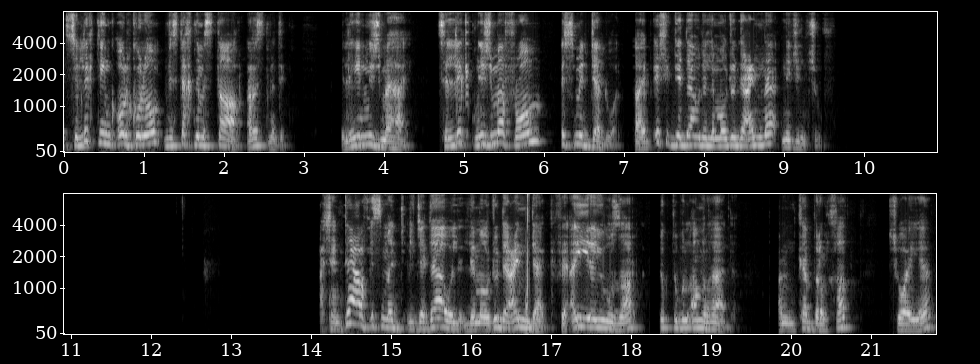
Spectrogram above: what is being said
selecting all column بنستخدم star asterisk اللي هي النجمة هاي. select نجمة from اسم الجدول. طيب إيش الجداول اللي موجودة عندنا؟ نيجي نشوف. عشان تعرف اسم الجداول اللي موجودة عندك في أي user تكتب الأمر هذا. نكبر الخط شوية.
